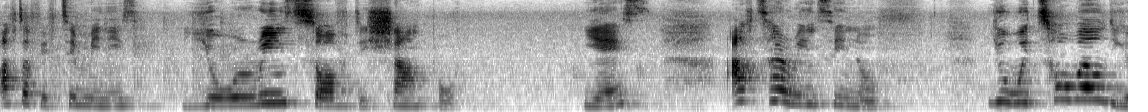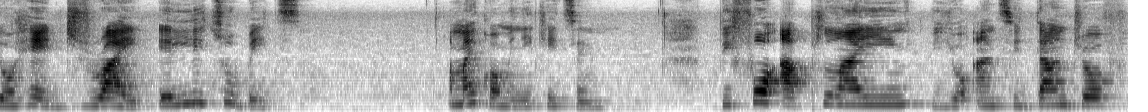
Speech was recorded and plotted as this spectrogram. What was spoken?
after 15 minutes you will rinse off the shampoo. Yes? After rinsing off you will towel your hair dry a little bit. Am i communicating? Before applying your anti-dandruff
